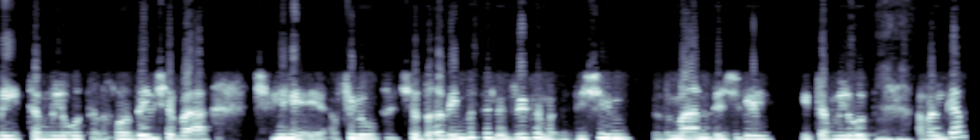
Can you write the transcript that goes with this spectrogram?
בהתעמלות. אנחנו יודעים שבא, שאפילו שדרנים בטלוויזיה מקדישים זמן בשביל התעמלות, אבל גם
